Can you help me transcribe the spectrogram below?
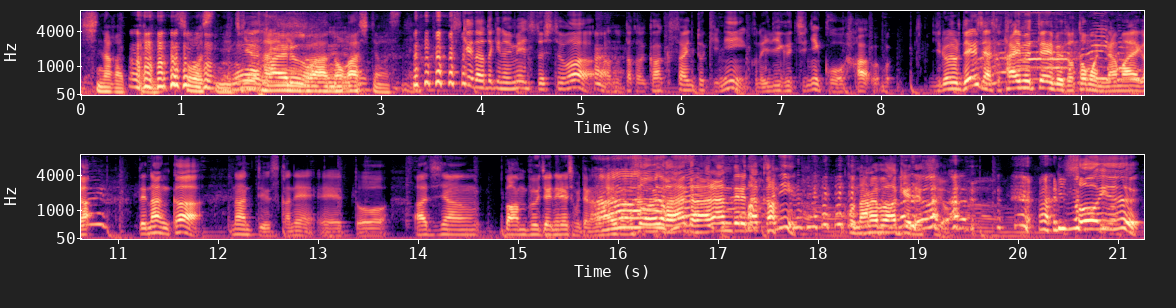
しなかったり。そうですね。ちょっとタイミングは逃してますね。つけた時のイメージとしてはあのだから学祭の時にこの入り口にこうはいろいろ出るじゃないですか。タイムテーブルとともに名前が。でなんかなんていうんですかね。えっ、とアジアンバンブージェネレーションみたいな名前とかそういうのがなんか並んでる中にこう並ぶわけですよ。そういう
